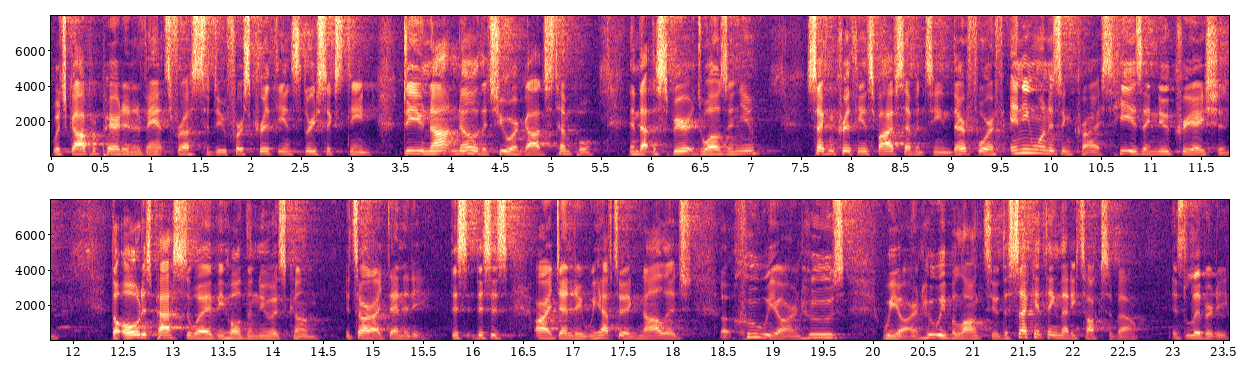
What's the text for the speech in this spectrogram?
which God prepared in advance for us to do." 1 Corinthians 3:16, "Do you not know that you are God's temple and that the Spirit dwells in you?" 2 Corinthians 5:17 Therefore if anyone is in Christ he is a new creation. The old has passed away. Behold the new has come. It's our identity. This, this is our identity. We have to acknowledge uh, who we are and whose we are and who we belong to. The second thing that he talks about is liberty.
